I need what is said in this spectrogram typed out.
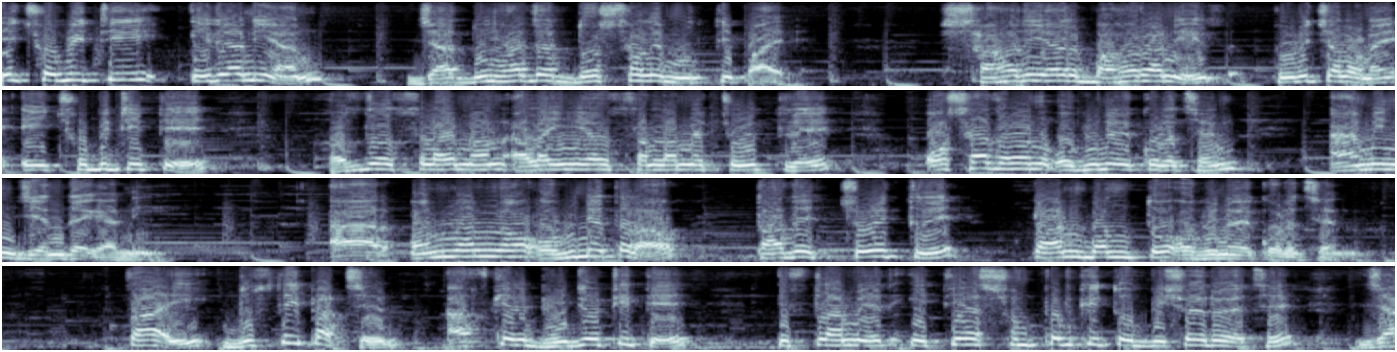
এই ছবিটি ইরানিয়ান যা দুই হাজার দশ সালে মুক্তি পায়। শাহরিয়ার বাহরানির পরিচালনায় এই ছবিটিতে হজরত সুলাইমান আলাইসাল্লামের চরিত্রে অসাধারণ অভিনয় করেছেন আমিন জেন্দেগানি। আর অন্যান্য অভিনেতারাও তাদের চরিত্রে প্রাণবন্ত অভিনয় করেছেন। তাই বুঝতেই পারছেন, আজকের ভিডিওটিতে ইসলামের ইতিহাস সম্পর্কিত বিষয় রয়েছে যা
